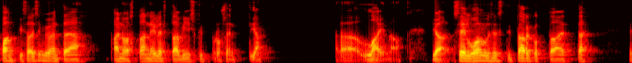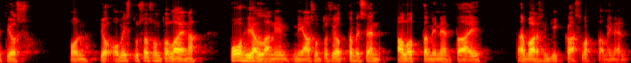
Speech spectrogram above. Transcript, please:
pankki saisi myöntää ainoastaan 450 prosenttia lainaa. Ja se luonnollisesti tarkoittaa, että, että jos on jo omistusasuntolaina pohjalla, niin, niin asuntosijoittamisen aloittaminen tai, tai varsinkin kasvattaminen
